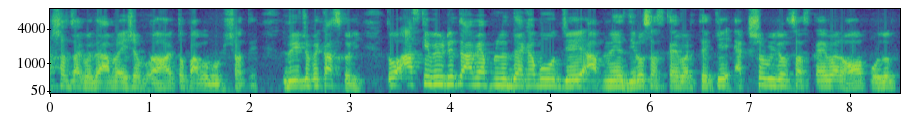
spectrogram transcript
আশা জাগবে যে আমরা এইসব হয়তো পাবো ভবিষ্যতে যদি ইউটিউবে কাজ করি। তো আজকে ভিডিওতে আমি আপনাদের দেখাবো যে আপনি জিরো সাবস্ক্রাইবার থেকে একশো মিলিয়ন সাবস্ক্রাইবার হওয়া পর্যন্ত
